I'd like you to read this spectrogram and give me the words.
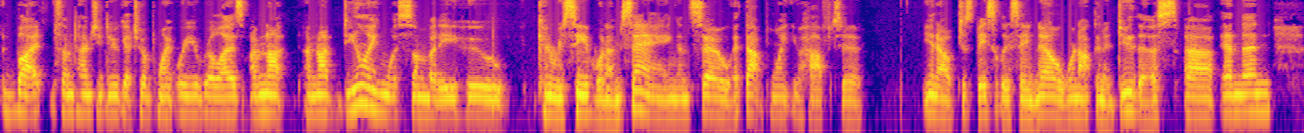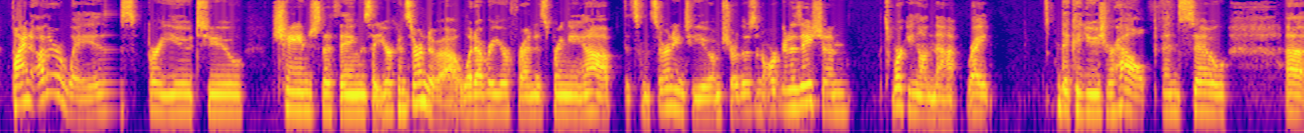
but sometimes you do get to a point where you realize I'm not, I'm not dealing with somebody who can receive what I'm saying. And so at that point you have to, you know, just basically say, no, we're not going to do this. Uh, and then find other ways for you to, change the things that you're concerned about. Whatever your friend is bringing up that's concerning to you, I'm sure there's an organization that's working on that, right? That could use your help. And so, uh,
